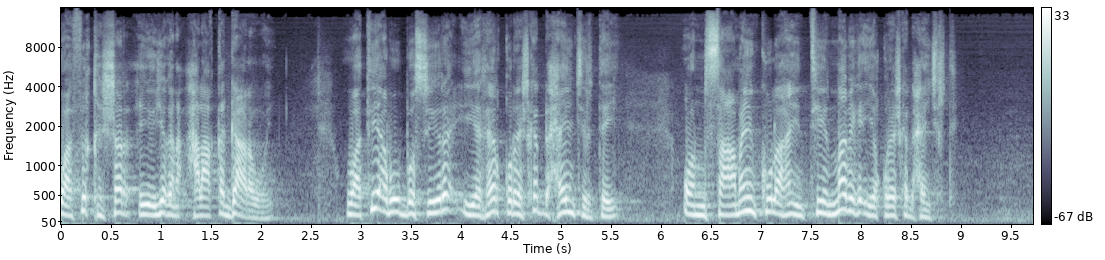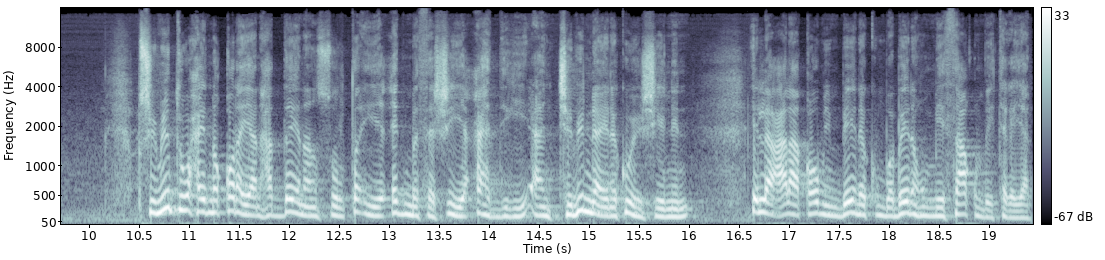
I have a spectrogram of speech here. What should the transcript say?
Waa fiqi sharci iyagana calaaqo gaara wey waa tii abubasiire iyo reer quraysh ka dhexayn jirtay oon saamayn ku lahayn tii nabiga iyo quraysh ka dhexayn jirtay. Muslimiintu waxay noqonayaan haddaynan sulto iyo cid mathashiya cahdigii aan jebina ayna ku heshiinin ilaa calaa qowmin baynakum wa baynahum miithaaqun bay tegayaan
